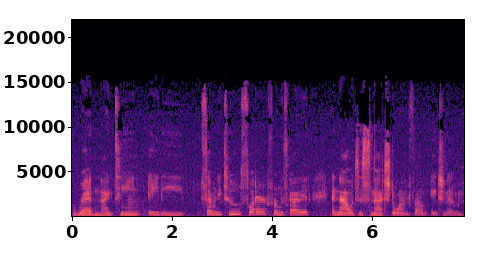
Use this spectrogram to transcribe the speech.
red 1980 72 sweater from Missguided. And now it's a snatched one from H&M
